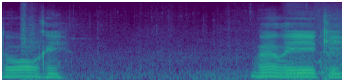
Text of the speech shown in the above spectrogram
Довгий. Великий.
